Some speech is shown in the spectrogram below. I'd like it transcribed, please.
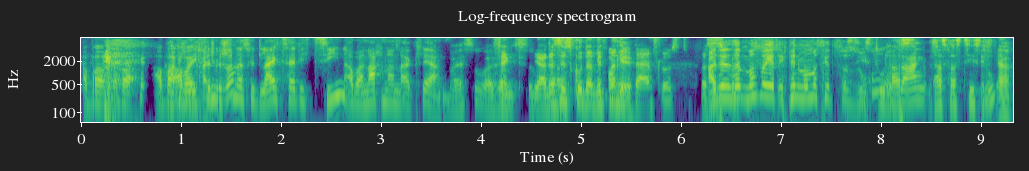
aber, aber, aber, aber ich, finde schon, dass wir gleichzeitig ziehen, aber nacheinander erklären, weißt du? Perfekt. ja, das ist gut, da wird man okay. nicht beeinflusst. Das also muss man jetzt, ich finde, man muss jetzt so was suchen und sagen. Das, was ziehst du? Ja,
